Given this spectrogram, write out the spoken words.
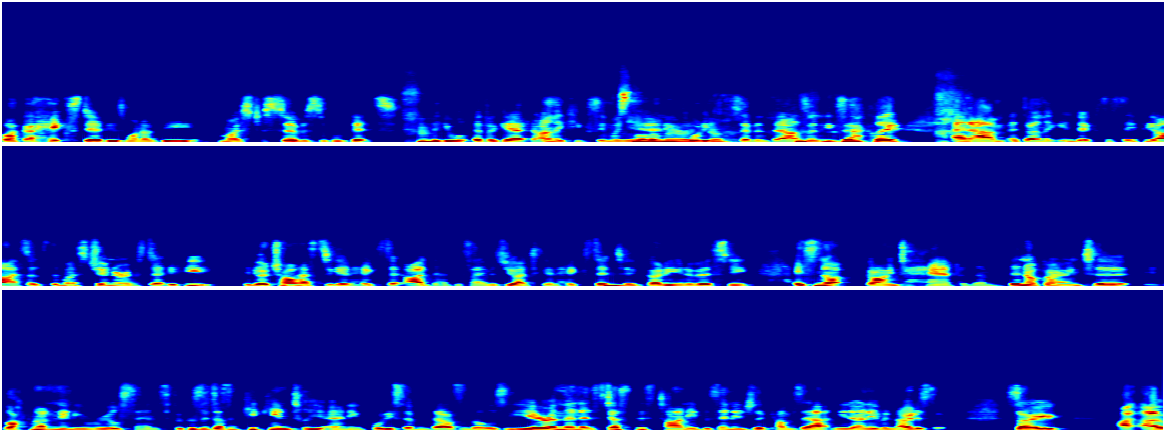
Like a HECS debt is one of the most serviceable debts Hmm. that you will ever get. It only kicks in when It's you're earning America. 47,000 exactly. And um, it's only indexed to CPI. So it's the most generous debt. If you if your child has to get a HECS debt, I'd have the same as you had to get a HECS debt to go to university. It's not going to hamper them. They're not going to like not in any real sense because it doesn't kick in until you're earning forty-seven thousand dollars a year, and then it's just this tiny percentage that comes out, and you don't even notice it. So I,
